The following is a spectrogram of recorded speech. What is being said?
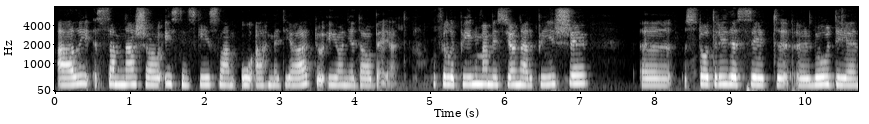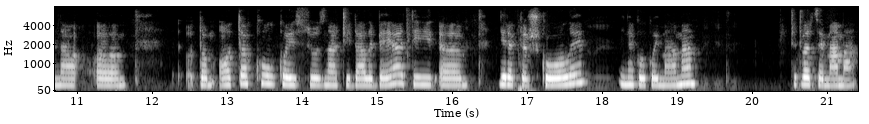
ali sam našao istinski islam u Ahmedijatu i on je dao bejat. U Filipinima misionar piše, eh, 130 eh, ljudi je na eh, tom otoku koji su znači dali bejat i direktor škole i nekoliko imama, četvrca imama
